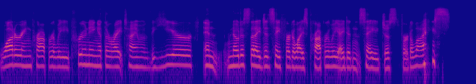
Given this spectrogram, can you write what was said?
watering properly, pruning at the right time of the year. And notice that I did say fertilize properly. I didn't say just fertilize.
